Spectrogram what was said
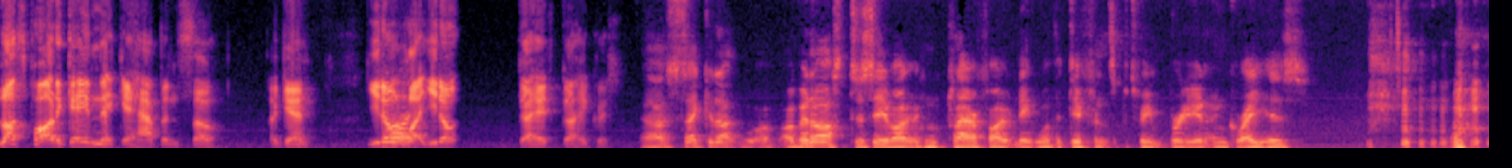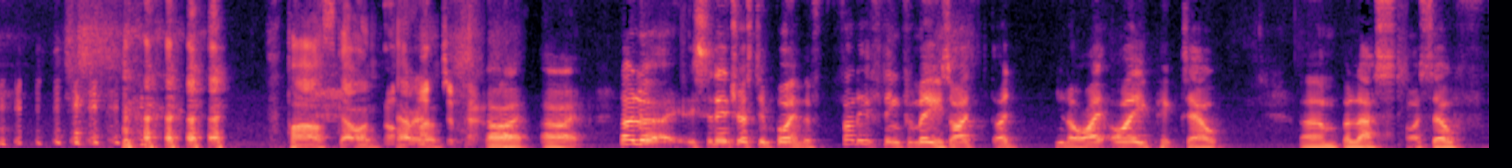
luck's part of the game, Nick. It happens. So, again, you don't right. like you don't Go ahead, go ahead, Chris. I was saying, can I, I've been asked to see if I can clarify with Nick what the difference between brilliant and great is. Pass. Go on. Carry on. Japan. All right, all right. No, look, it's an interesting point. The funny thing for me is, I, I you know, I, I picked out um, Balas myself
